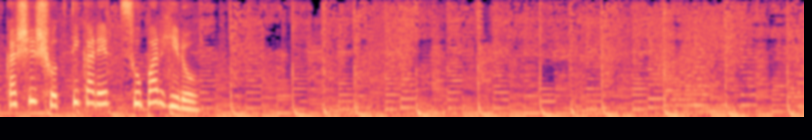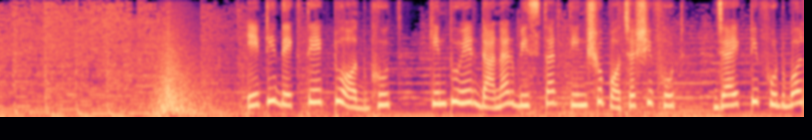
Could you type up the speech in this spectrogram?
আকাশের সত্যিকারের সুপার হিরো এটি দেখতে একটু অদ্ভুত, কিন্তু এর ডানার বিস্তার তিনশো পঁচাশি ফুট, যা একটি ফুটবল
